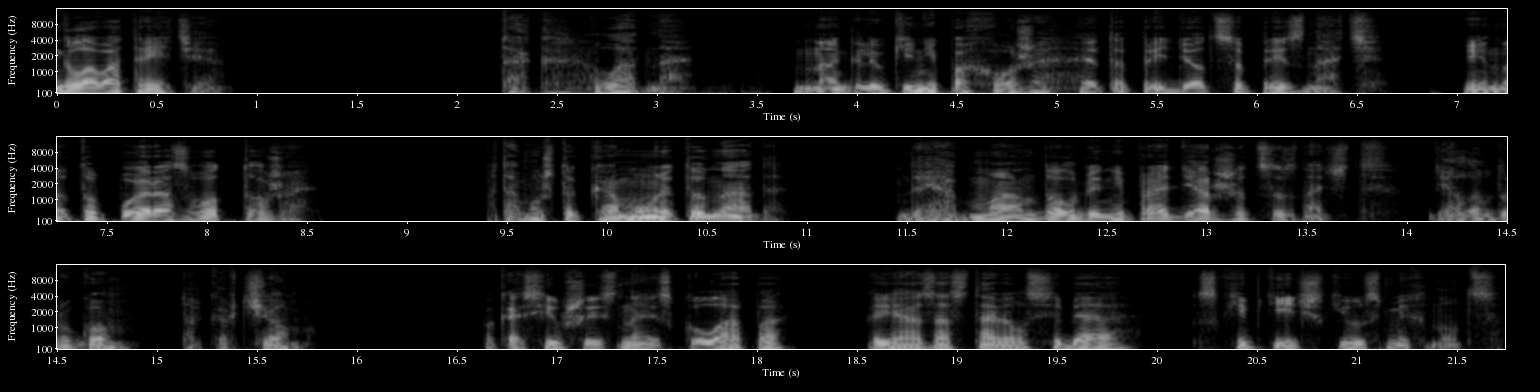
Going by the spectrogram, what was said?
Глава третья. Так, ладно. На глюки не похоже, это придется признать. И на тупой развод тоже. Потому что кому это надо? Да и обман долго не продержится, значит, дело в другом. Только в чем? Покосившись на Эскулапа, я заставил себя скептически усмехнуться.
